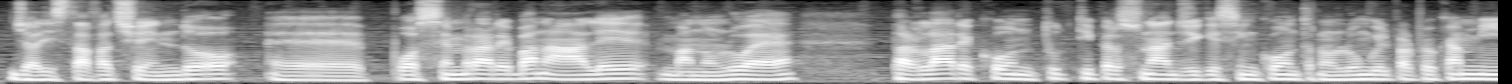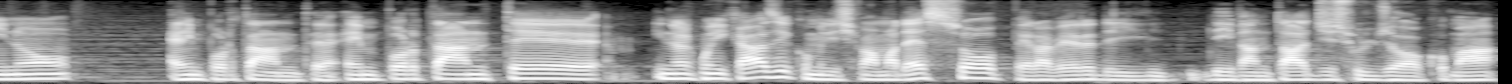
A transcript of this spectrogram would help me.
già li sta facendo. Eh, può sembrare banale ma non lo è. Parlare con tutti i personaggi che si incontrano lungo il proprio cammino è importante. È importante in alcuni casi, come dicevamo adesso, per avere dei, dei vantaggi sul gioco, ma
